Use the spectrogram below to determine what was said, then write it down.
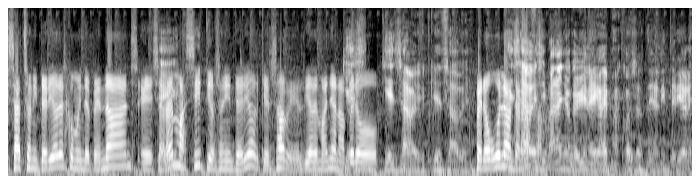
se ha hecho en interiores como Independence, eh, se hará en más sitios en interior, quién sabe, el día de mañana, ¿Quién, pero, quién sabe? ¿Quién sabe? pero huele a ¿Quién sabe terraza. si para el año que viene hay más cosas en interiores?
